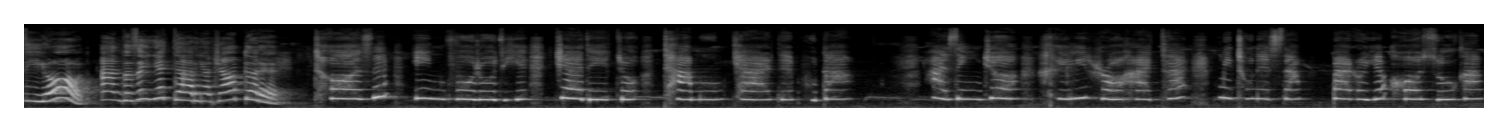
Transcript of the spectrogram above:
زیاد. اندازه یه دریاچه آب داره. تازه این ورودی جدید رو تموم کرده بودم. از اینجا خیلی راحتتر می‌تونستم برای آزوغم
